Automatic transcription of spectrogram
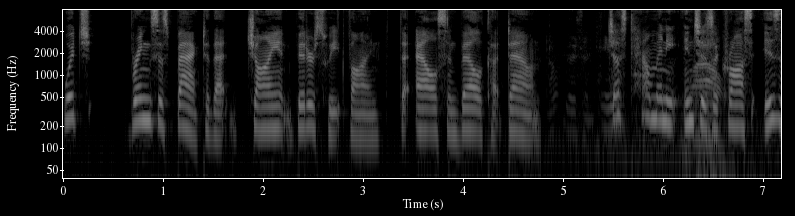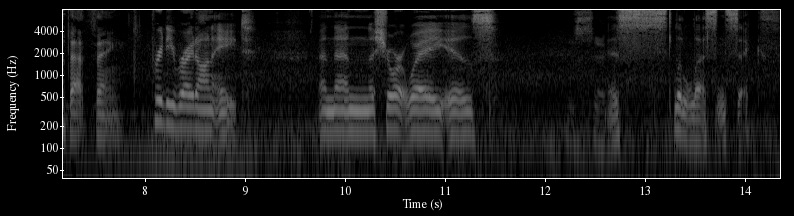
Which brings us back to that giant bittersweet vine that Allison Bell cut down. Just how many inches Wow. across is that thing? Pretty right on eight. And then the short way is is a little less than six.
